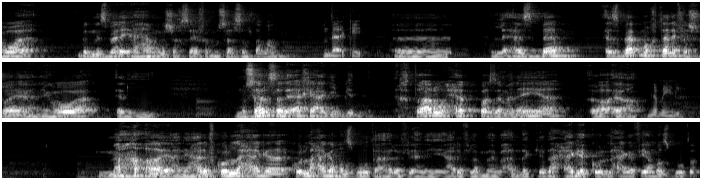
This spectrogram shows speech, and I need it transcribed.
هو بالنسبة لي أهم شخصية في المسلسل طبعا. ده أكيد. آه، لأسباب أسباب مختلفة شوية يعني. هو المسلسل يا أخي عجيب جدا. اختاروا حقبة زمنية رائعة. جميلة. ما آه يعني عارف كل حاجة كل حاجة مظبوطة. عارف يعني عارف لما يبقى عندك كده حاجة كل حاجة فيها مظبوطة.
